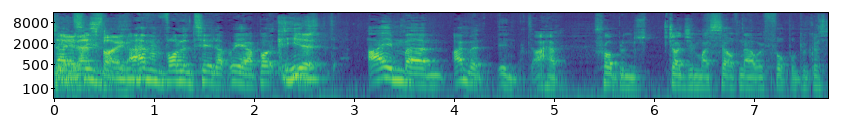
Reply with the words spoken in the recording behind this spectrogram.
volunteered. uh, that's fine. I haven't volunteered up. Yeah, but he's, Yeah. I'm. Um, I'm a. In, I have problems judging myself now with football because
